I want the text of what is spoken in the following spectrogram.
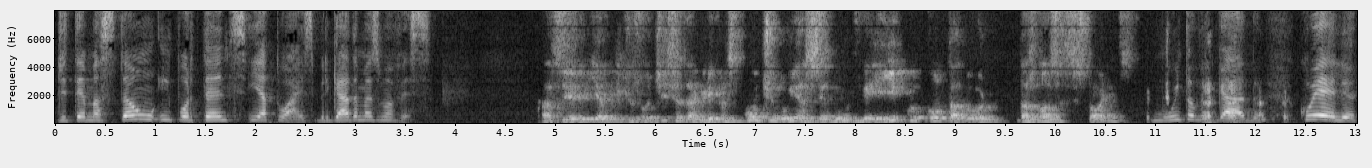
de temas tão importantes e atuais. Obrigada mais uma vez prazer que, que as notícias agrícolas continuem sendo um veículo contador das nossas histórias. Muito obrigada. Coelho,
